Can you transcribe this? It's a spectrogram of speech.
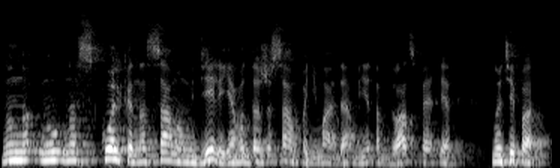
ну, на, ну, насколько на самом деле, я вот даже сам понимаю, да, мне там 25 лет, ну, типа,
